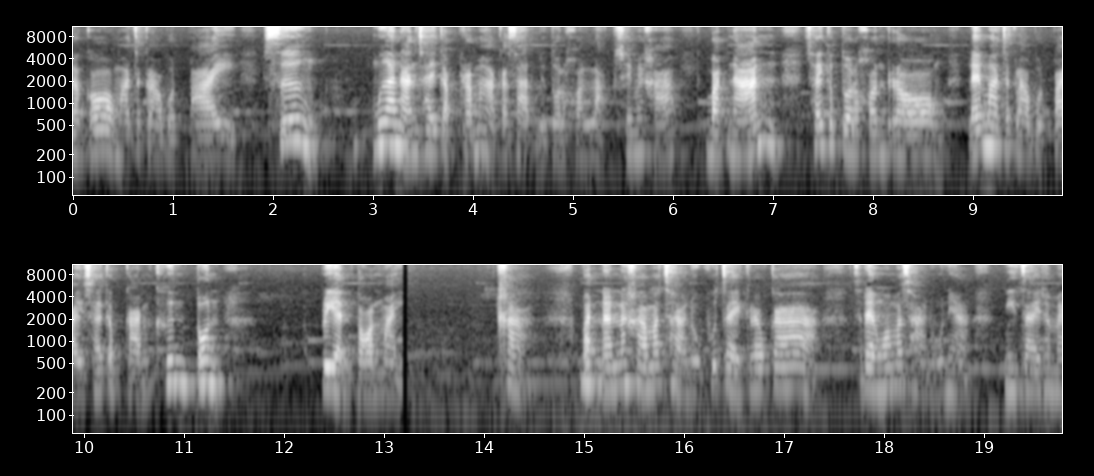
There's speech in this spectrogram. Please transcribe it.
แล้วก็มาจะกล่าวบทไป ซึ่ง เมื่อนั้นใช้กับพระมหากษัตริย์ หรือตัวละครหลักใช่ไหมคะ บัดนั้นใช้กับตัวละครรอง และมาจะกล่าวบทไปใช้กับการขึ้นต้นเปลี่ยนตอนใหม่ค่ะ บัดนั้นนะคะมัจฉานุผู้ใจกล้ากล้า แสดงว่ามัจฉานุเนี่ยมีใจทำไม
